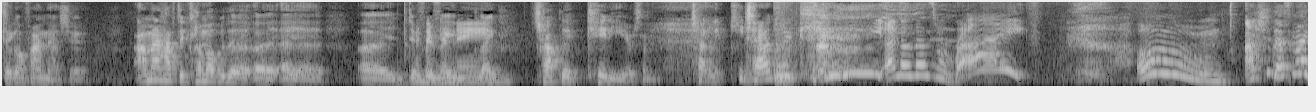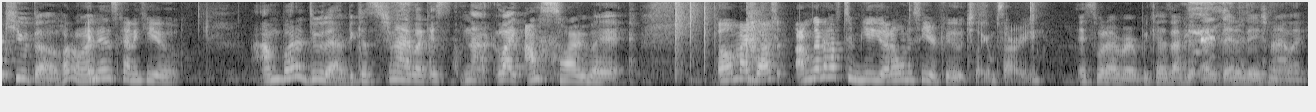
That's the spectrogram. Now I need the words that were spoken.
They're gonna find that shit. I'm gonna have to come up with a a, a, a different, different name, name. like chocolate kitty or something. Chocolate kitty. Chocolate kitty. I know that's right. oh, actually, that's not cute though. Hold on. It is kind of cute. I'm about to do that because Shania, like, it's not like I'm sorry, but Oh my gosh, I'm gonna have to mute you. I don't want to see your cooch. Like, I'm sorry. it's whatever. Because at the, at the end of the day, Shania, like,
